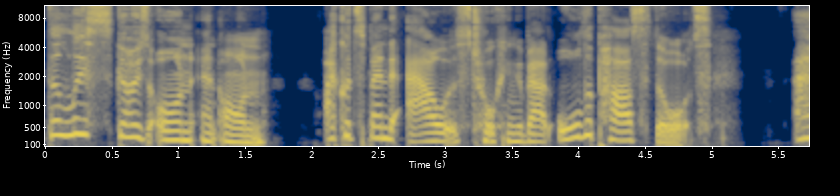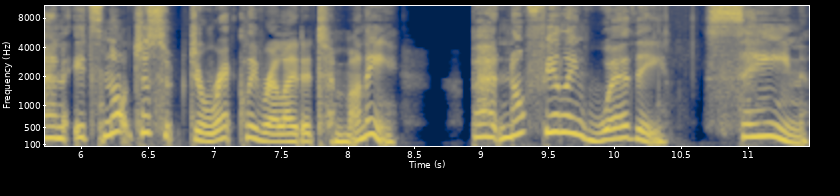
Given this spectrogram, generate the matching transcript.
The list goes on and on. I could spend hours talking about all the past thoughts, and it's not just directly related to money but not feeling worthy, seen,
